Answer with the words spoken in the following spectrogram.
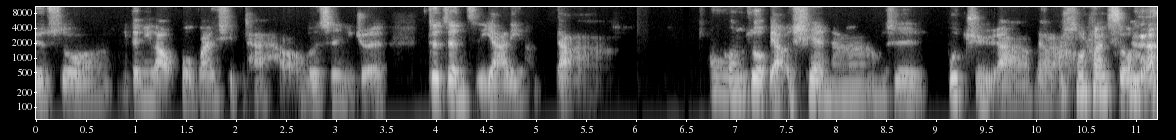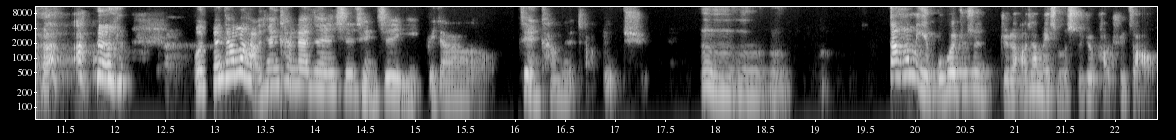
比如说你跟你老婆关系不太好，或者是你觉得这阵子压力很大，哦、工作表现啊，或是不举啊，没有啦，我乱说的。我觉得他们好像看待这件事情是以比较健康的角度去。嗯嗯嗯嗯。但他们也不会，就是觉得好像没什么事，就跑去找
